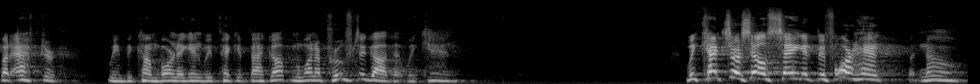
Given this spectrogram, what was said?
But after we become born again, we pick it back up and want to prove to God that we can. We catch ourselves saying it beforehand, but no,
